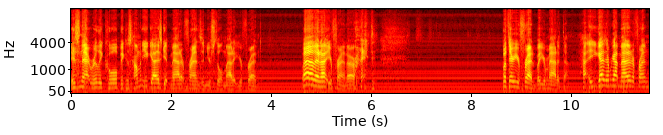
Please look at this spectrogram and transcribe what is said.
Isn't that really cool? Because how many of you guys get mad at friends and you're still mad at your friend? Well, they're not your friend, all right. But they're your friend, but you're mad at them. You guys ever got mad at a friend?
